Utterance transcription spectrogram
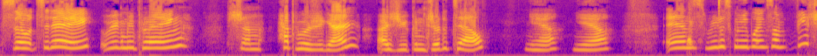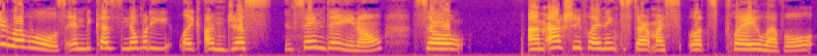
So today, we're going to be playing some Happy Wheels again, as you can sort of tell. Yeah, yeah. And we're just gonna be playing some featured levels, and because nobody, like, I'm just same day, you know. So I'm actually planning to start my Let's Play level,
